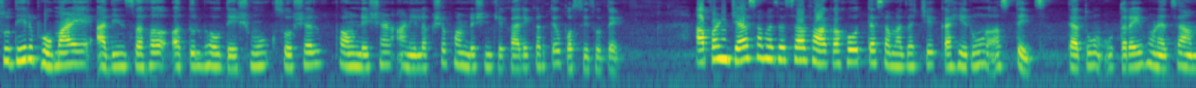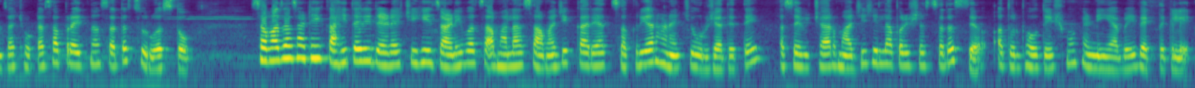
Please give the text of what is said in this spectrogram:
सुधीर भोमाळे आदींसह अतुलभाऊ देशमुख सोशल फाउंडेशन आणि लक्ष फाउंडेशनचे कार्यकर्ते उपस्थित होते. आपण ज्या समाजाचा भाग आहोत त्या समाजाचे काही ऋण असतेच. त्यातून उतराई होण्याचा आमचा छोटासा प्रयत्न सतत सुरू असतो. समाजासाठी काहीतरी देण्याची ही जाणीवच आम्हाला सामाजिक कार्यात सक्रिय राहण्याची ऊर्जा देते असे विचार माजी जिल्हा परिषद सदस्य अतुलभाऊ देशमुख यांनी यावेळी व्यक्त केले.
